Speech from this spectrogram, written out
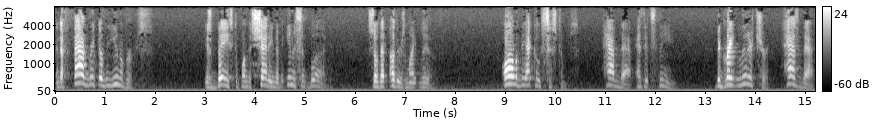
and the fabric of the universe is based upon the shedding of innocent blood so that others might live. All of the ecosystems have that as its theme. The great literature has that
